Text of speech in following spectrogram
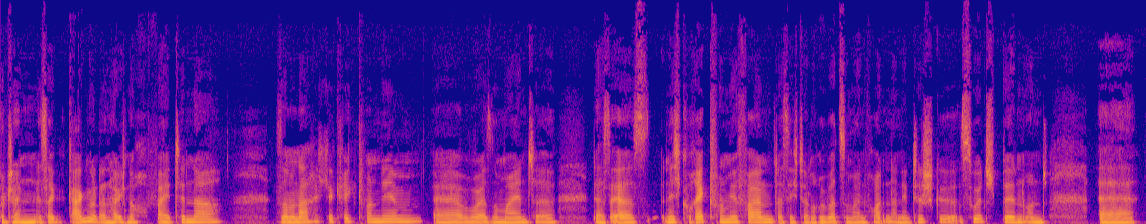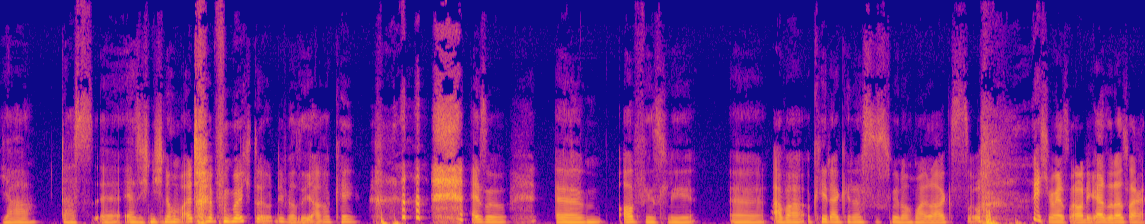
und dann ist er gegangen und dann habe ich noch bei Tinder so eine Nachricht gekriegt von dem, äh, wo er so meinte, dass er es nicht korrekt von mir fand, dass ich dann rüber zu meinen Freunden an den Tisch geswitcht bin und äh, ja, dass äh, er sich nicht nochmal treffen möchte. Und ich war so, ja, okay. also, ähm, obviously. Äh, aber okay, danke, dass du es mir nochmal sagst. So. Ich weiß auch nicht. Also das war,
